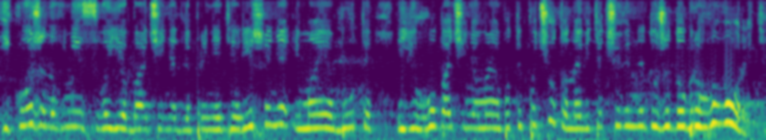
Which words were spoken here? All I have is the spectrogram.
І кожен вніс своє бачення для прийняття рішення і має бути, і його бачення має бути почуто, навіть якщо він не дуже добре говорить.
